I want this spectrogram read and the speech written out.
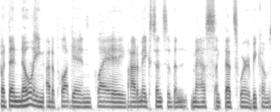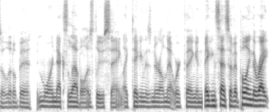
But then knowing how to plug in, play, how to make sense of the mess, like that's where it becomes a little bit more next level, as Lou's saying, like taking this neural network thing and making sense of it, pulling the right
